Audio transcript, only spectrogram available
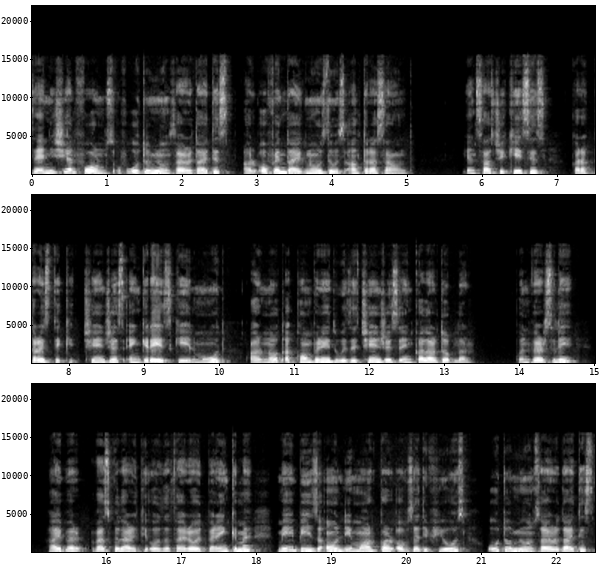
The initial forms of autoimmune thyroiditis are often diagnosed with ultrasound. In such cases, characteristic changes in grayscale mode are not accompanied with the changes in color Doppler. Conversely, hypervascularity of the thyroid parenchyma may be the only marker of the diffuse autoimmune thyroiditis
